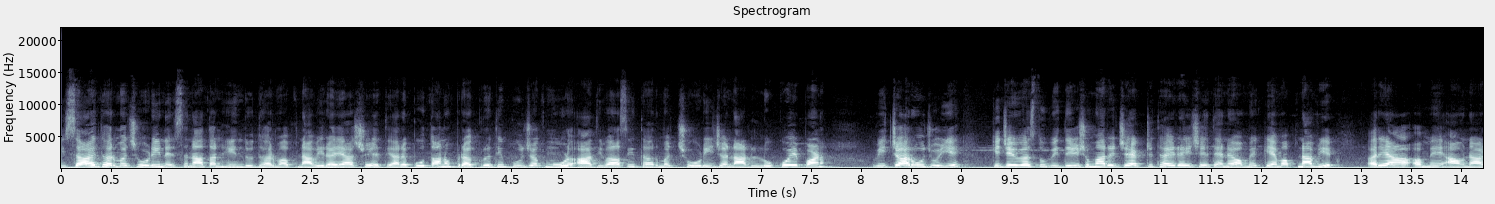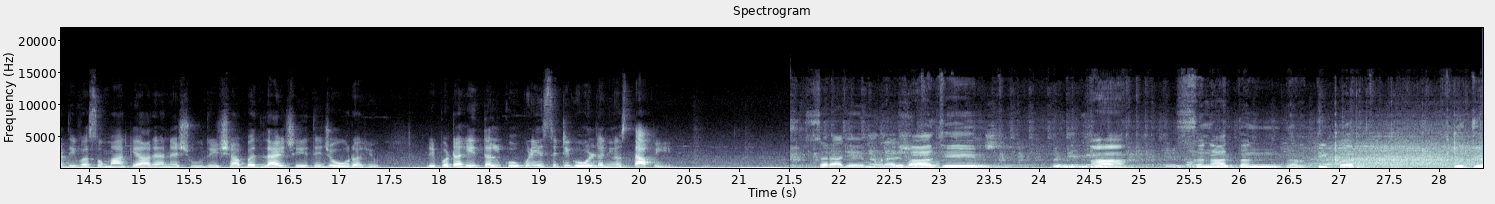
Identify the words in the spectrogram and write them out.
ઈસાઈ ધર્મ છોડીને સનાતન હિન્દુ ધર્મ અપનાવી રહ્યા છે. ત્યારે પોતાનું પ્રકૃતિ પૂજક મૂળ આદિવાસી ધર્મ છોડી જનાર લોકોએ પણ વિચારવું જોઈએ કે જે વસ્તુ વિદેશોમાં રિજેક્ટ થઈ રહી છે તેને અમે કેમ અપનાવીએ? અરે આ અમે આવનાર દિવસોમાં ક્યારે અને શું દિશા બદલાય છે તે જોવું રહ્યું. Reporter Hital Kokani city gold news Tapi. Sir આજે મોરારી બાપુ આજે આ સનાતન ધરતી પર પૂજ્ય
